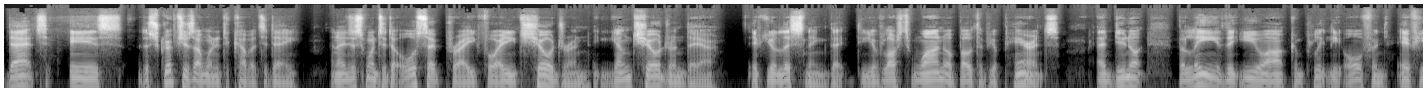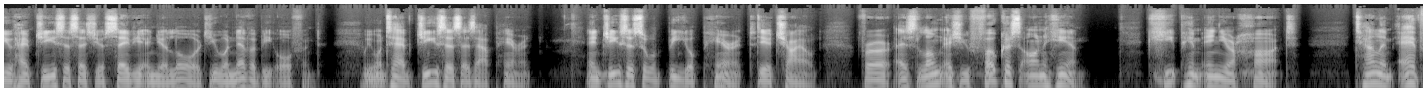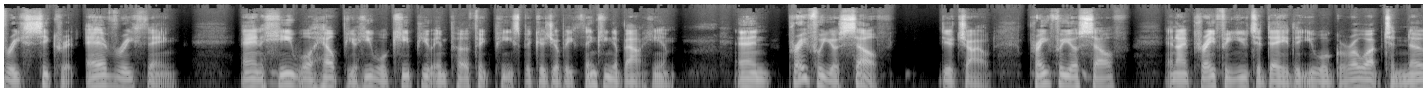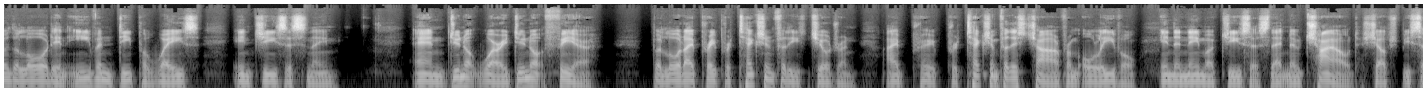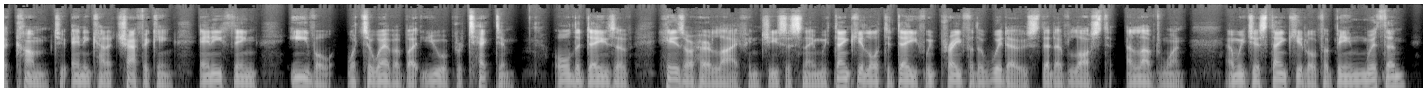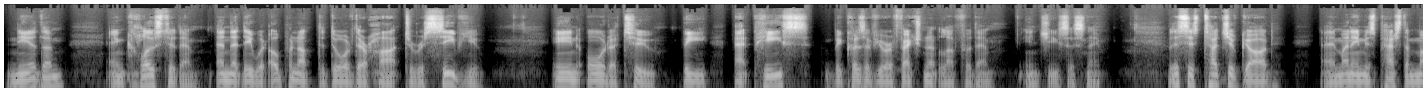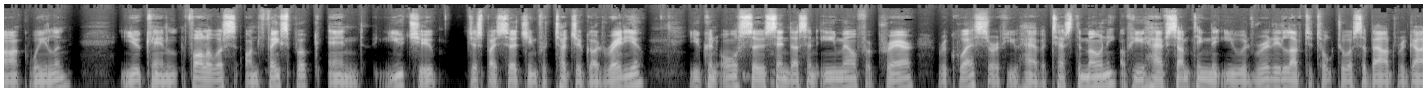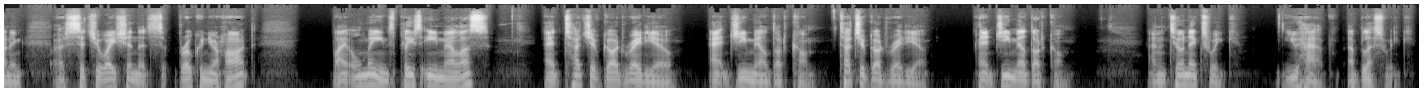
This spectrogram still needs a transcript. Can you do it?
that is the scriptures I wanted to cover today. And I just wanted to also pray for any children, young children there, if you're listening, that you've lost one or both of your parents and do not believe that you are completely orphaned. If you have Jesus as your Savior and your Lord, you will never be orphaned. We want to have Jesus as our parent. And Jesus will be your parent, dear child, for as long as you focus on Him, keep Him in your heart, tell Him every secret, everything, and He will help you. He will keep you in perfect peace because you'll be thinking about Him. And pray for yourself, dear child. Pray for yourself and I pray for you today that you will grow up to know the Lord in even deeper ways in Jesus' name. And do not worry, do not fear. But Lord, I pray protection for these children. I pray protection for this child from all evil in the name of Jesus, that no child shall be succumb to any kind of trafficking, anything evil whatsoever, but you will protect him all the days of his or her life in Jesus' name. We thank you, Lord, today. We pray for the widows that have lost a loved one. And we just thank you, Lord, for being with them, near them, and close to them, and that they would open up the door of their heart to receive you in order to be at peace because of your affectionate love for them. In Jesus' name. This is Touch of God, and my name is Pastor Mark Whelan. You can follow us on Facebook and YouTube just by searching for Touch of God Radio. You can also send us an email for prayer requests, or if you have a testimony, if you have something that you would really love to talk to us about regarding a situation that's broken your heart, by all means, please email us at touchofgodradio at gmail.com. Touchofgodradio at gmail.com. And until next week, you have a blessed week.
